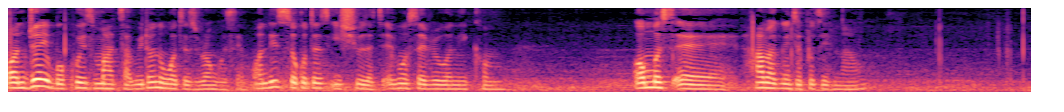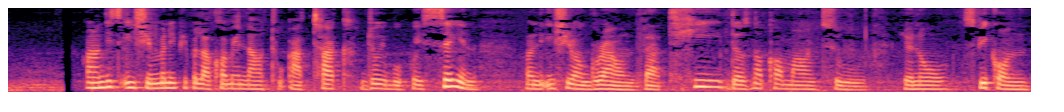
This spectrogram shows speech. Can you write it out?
on Joe Igbokwe's matter, we don't know what is wrong with him. On this Sokoto's issue that almost everyone come, almost, uh, how am I going to put it now? On this issue, many people are coming now to attack Joy Bokwe, saying on the issue on ground that he does not come out to you know, speak on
